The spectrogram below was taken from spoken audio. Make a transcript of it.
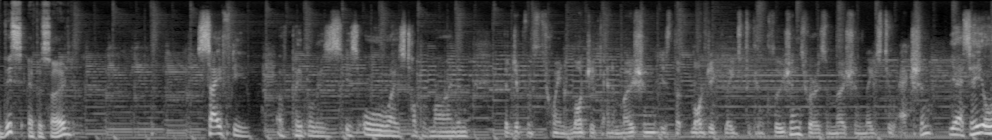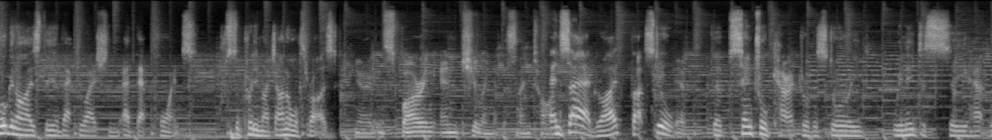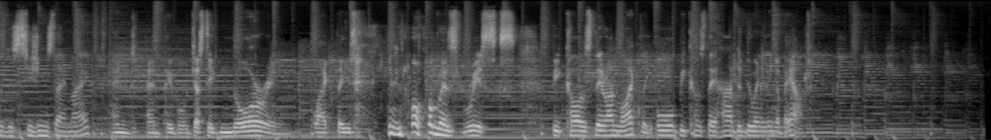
On this episode, safety of people is is always top of mind and the difference between logic and emotion is that logic leads to conclusions whereas emotion leads to action. Yeah so he organized the evacuation at that point. So pretty much unauthorized. You know inspiring and chilling at the same time. And sad right? But still yeah. the central character of a story we need to see how the decisions they make. And and people just ignoring like these enormous risks because they're unlikely or because they're hard to do anything about.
